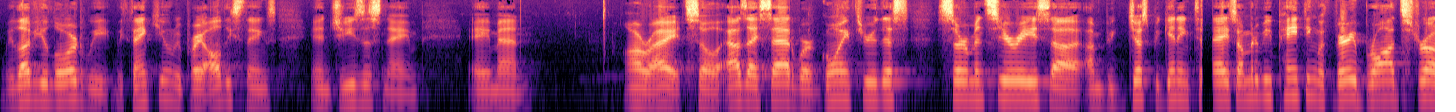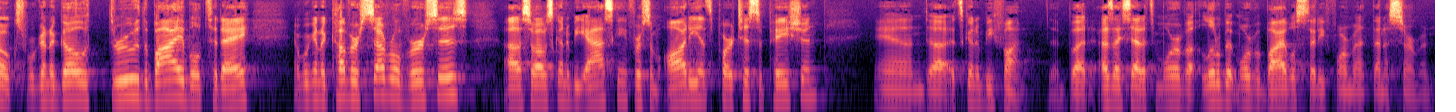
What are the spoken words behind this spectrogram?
We love you, Lord. We, we thank you and we pray all these things in Jesus' name. Amen. All right. So, as I said, we're going through this sermon series. Uh, I'm be- just beginning today. So, I'm going to be painting with very broad strokes. We're going to go through the Bible today and we're going to cover several verses. Uh, so, I was going to be asking for some audience participation, and uh, it's going to be fun. But as I said, it's more of a, a little bit more of a Bible study format than a sermon.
